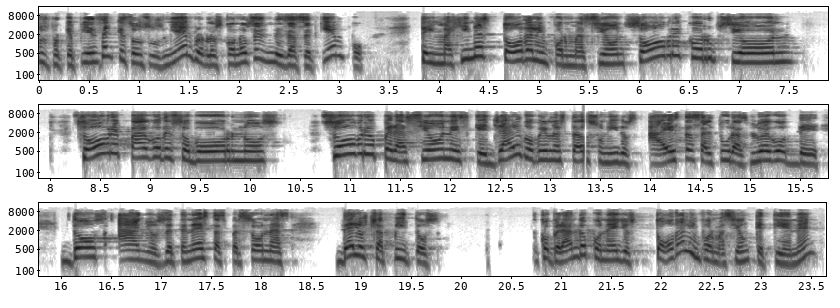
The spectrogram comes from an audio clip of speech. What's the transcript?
pues porque piensan que son sus miembros, los conocen desde hace tiempo. ¿Te imaginas toda la información sobre corrupción, sobre pago de sobornos, sobre operaciones que ya el gobierno de Estados Unidos a estas alturas, luego de dos años de tener estas personas de los chapitos, cooperando con ellos, toda la información que tienen,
